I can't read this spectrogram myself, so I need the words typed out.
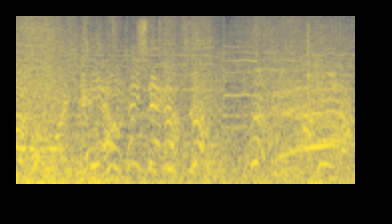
here! Amaterasu slow! Fire side! That's just... Don't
